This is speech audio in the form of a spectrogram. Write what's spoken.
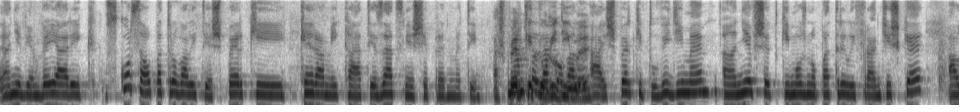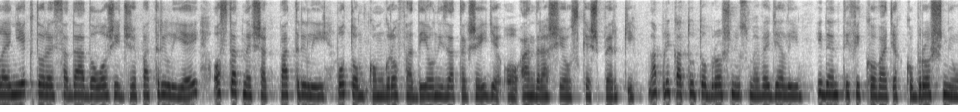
ja neviem, vejarik. Skôr sa opatrovali tie šperky, keramika, tie vzácnejšie predmety. A šperky tu vidíme. Aj šperky tu vidíme. Nie všetky možno patrili Františke, ale niektoré sa dá doložiť, že patrili jej. Ostatné však patrili potomkom grofa Dionyza, takže ide o Andrašiovské šperky. Napríklad túto brošňu sme vedeli identifikovať ako brošňu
